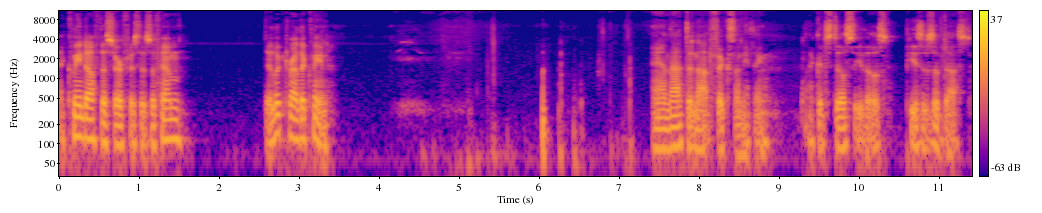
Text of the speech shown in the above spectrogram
I cleaned off the surfaces of him. They looked rather clean. And that did not fix anything. I could still see those pieces of dust.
